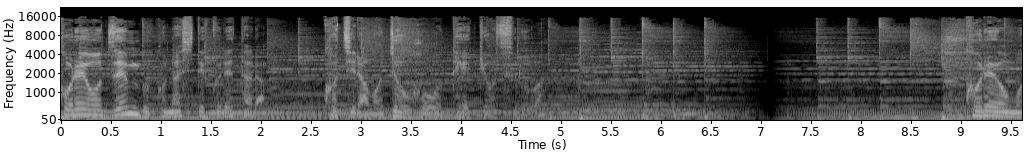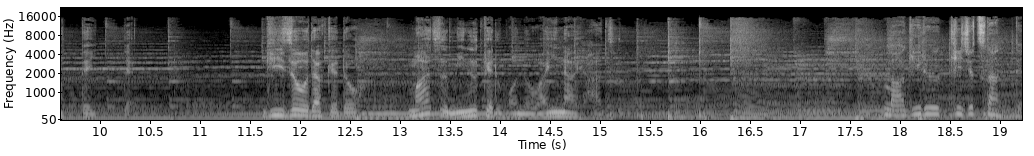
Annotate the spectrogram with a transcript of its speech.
これを全部こなしてくれたらこちらも情報を提供するわこれを持って行って。偽造だけどまず見抜ける者はいないはず。紛る記述団って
